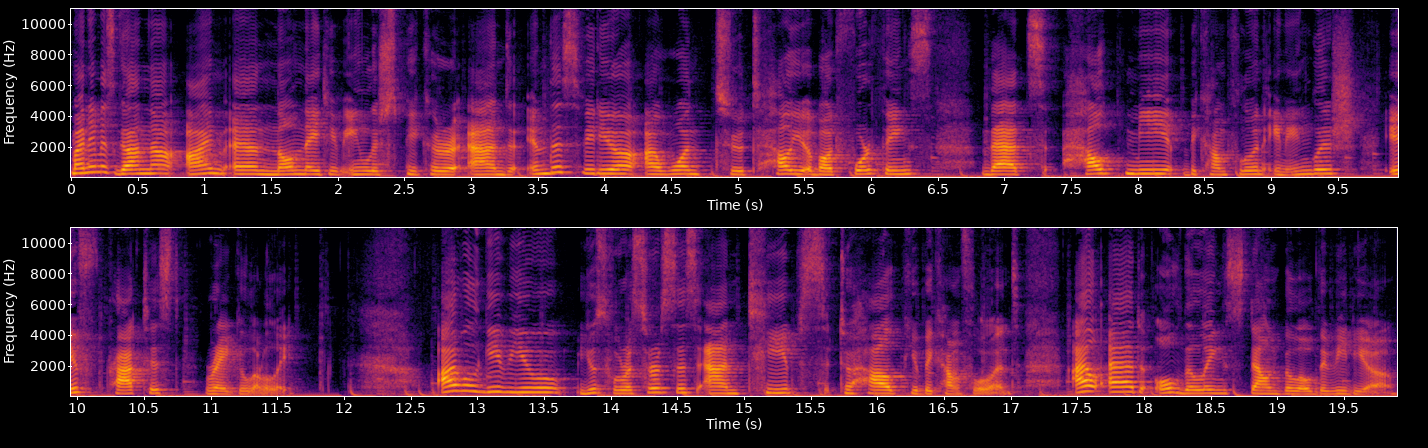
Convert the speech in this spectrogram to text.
My name is Ganna, I'm a non-native English speaker and in this video I want to tell you about four things that helped me become fluent in English if practiced regularly. I will give you useful resources and tips to help you become fluent. I'll add all the links down below the video.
